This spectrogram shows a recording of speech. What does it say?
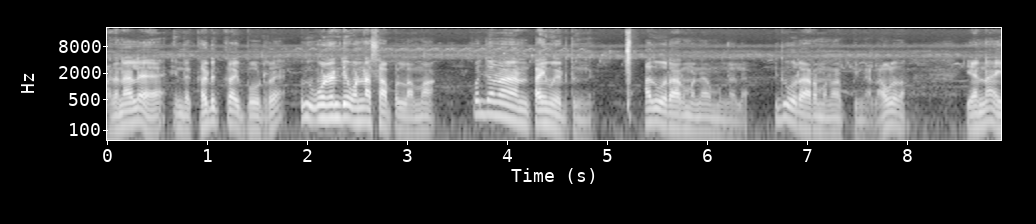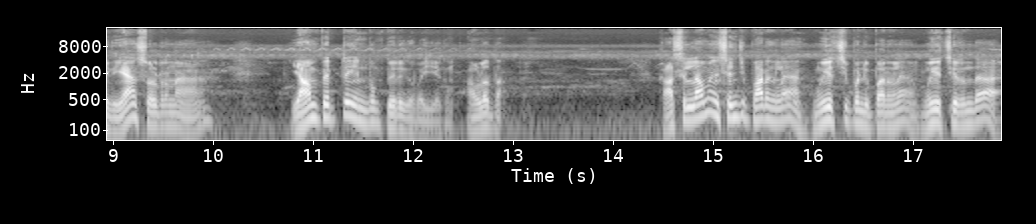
அதனால் இந்த கடுக்காய் பவுடரை உடனே ஒன்றா சாப்பிட்லாமா? கொஞ்சம் நான் டைம் எடுத்துங்க அது ஒரு அரை மணி நேரம் முன்னால். இது ஒரு அரை மணி நேரம் பின்னால். அவ்வளோதான் ஏன்னா இது ஏன் சொல்கிறேன்னா யாம் பெற்ற இன்பம் பெருக வையகம். அவ்வளோதான் காசு இல்லாமல் செஞ்சு பாருங்களேன். முயற்சி பண்ணி பாருங்களேன். முயற்சி இருந்தால்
